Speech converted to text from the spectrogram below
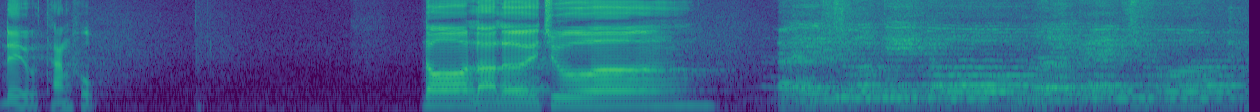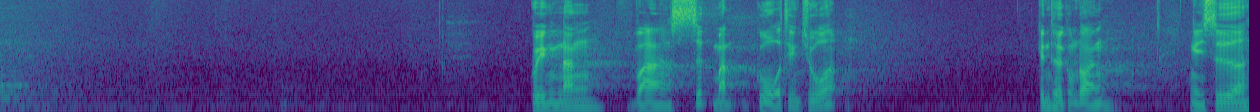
đều thán phục. Đó là lời Chúa. Lời Chúa Kitô, lời khen Chúa. Quyền năng và sức mạnh của Thiên Chúa. Kính thưa cộng đoàn, ngày xưa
